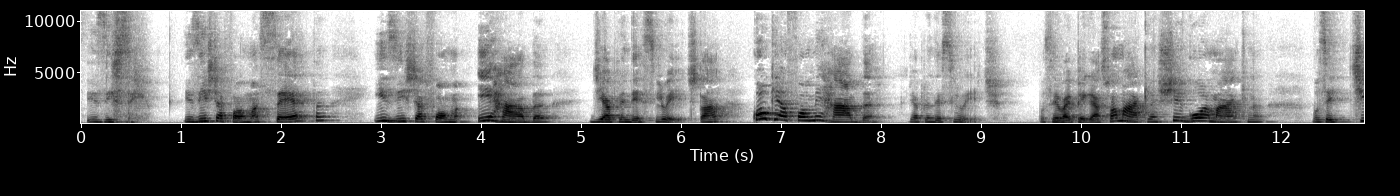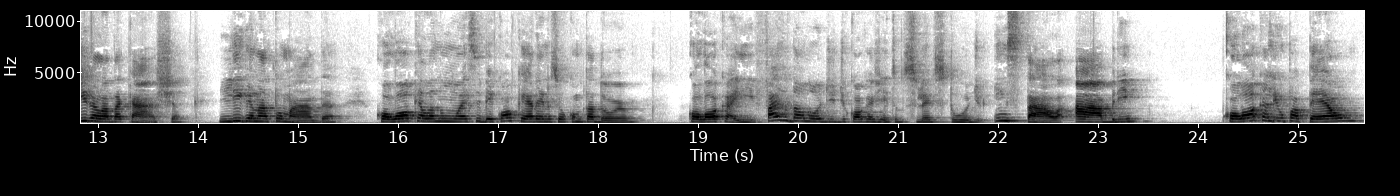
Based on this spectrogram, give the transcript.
existem. Existe a forma certa e existe a forma errada de aprender silhuete, tá? Qual que é a forma errada de aprender silhuete? Você vai pegar a sua máquina, chegou a máquina, você tira ela da caixa, liga na tomada, coloca ela num USB qualquer aí no seu computador, coloca aí, faz o download de qualquer jeito do Silhouette Studio, instala, abre, coloca ali o papel,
